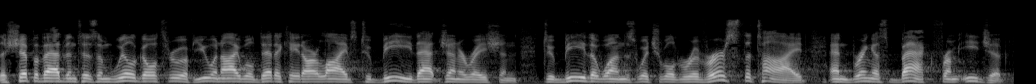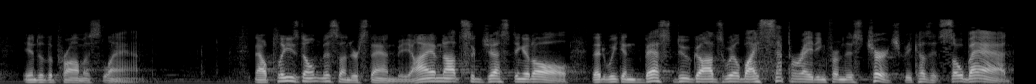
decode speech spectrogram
The ship of Adventism will go through if you and I will dedicate our lives to be that generation, to be the ones which will reverse the tide and bring us back from Egypt into the promised land. Now, please don't misunderstand me. I am not suggesting at all that we can best do God's will by separating from this church because it's so bad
